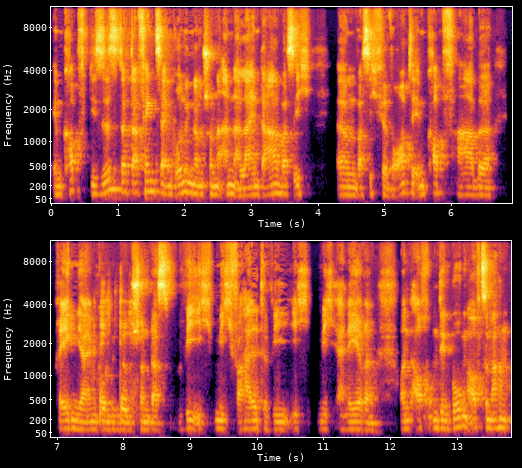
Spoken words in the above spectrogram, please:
im Kopf dieses, da, da fängt es ja im Grunde genommen schon an, allein da, was ich, ähm, was ich für Worte im Kopf habe, prägen ja im Richtig. Grunde genommen schon das, wie ich mich verhalte, wie ich mich ernähre. Und auch um den Bogen aufzumachen,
